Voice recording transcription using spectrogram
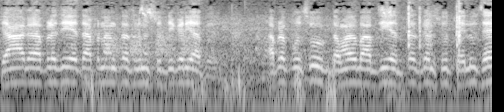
ત્યાં આગળ આપણે જઈએ તો આપણા અંતઃકરણ શુદ્ધિ કરી આપે. આપણે પૂછવું તમારું બાપજી અંતસ્કરણ શુદ્ધ થયેલું છે?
